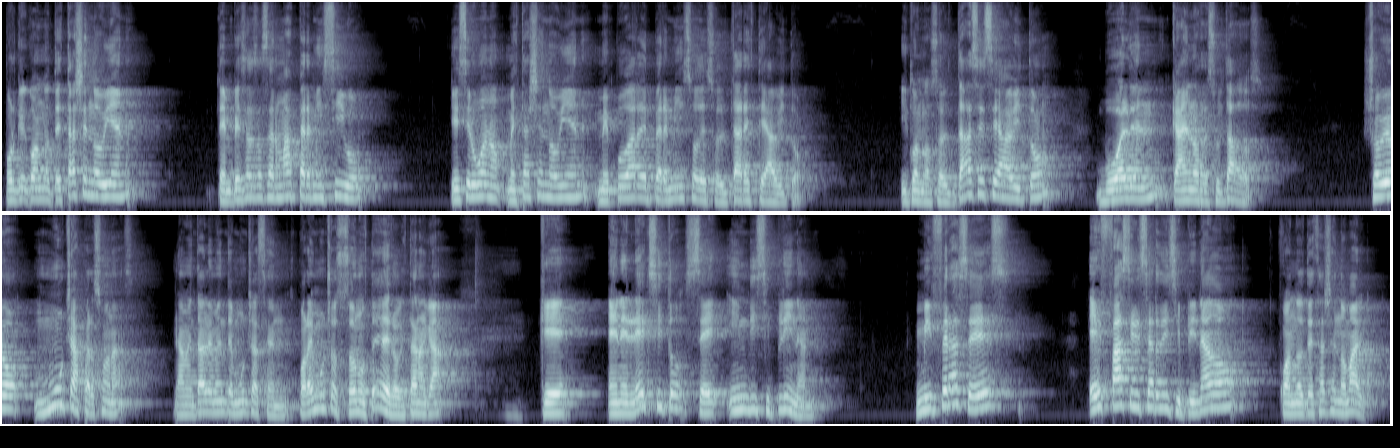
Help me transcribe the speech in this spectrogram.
Porque cuando te está yendo bien, te empiezas a ser más permisivo y decir, bueno, me está yendo bien, me puedo dar el permiso de soltar este hábito. Y cuando soltas ese hábito, vuelven, caen los resultados. Yo veo muchas personas, lamentablemente muchas, en, por ahí muchos son ustedes los que están acá, que en el éxito se indisciplinan. Mi frase es, es fácil ser disciplinado cuando te está yendo mal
